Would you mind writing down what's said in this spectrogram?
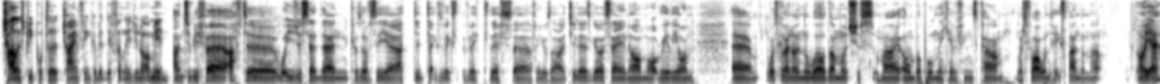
challenge people to try and think a bit differently. Do you know what I mean? And to be fair, after what you just said then, because obviously uh, I did text Vic, Vic this, uh, I think it was like two days ago, saying, oh, I'm not really on um, what's going on in the world that much, just my own bubble, making everything's calm. I just thought I wanted to expand on that. Oh yeah.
